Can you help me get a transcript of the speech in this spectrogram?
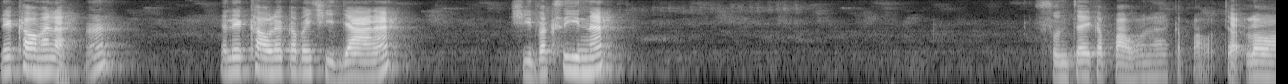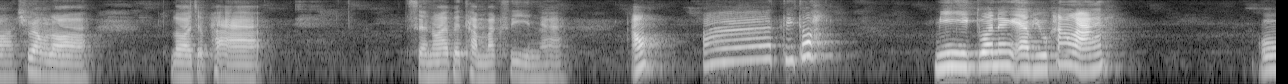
เล็กเข้าไหมล่ะอะถ้าเล็กเข้าแล้วก็ไปฉีดยานะ ฉีดวัคซีนนะ สนใจกระเป๋านะกระเป๋าจะรอช่วงรอ รอจะพา เสือน้อยไปทำวัคซีนนะคะเอาปาติโตมีอีกตัวหนึ่งแอบอยู่ข้างหลัง โอ้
